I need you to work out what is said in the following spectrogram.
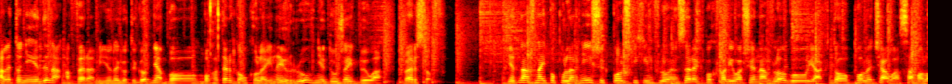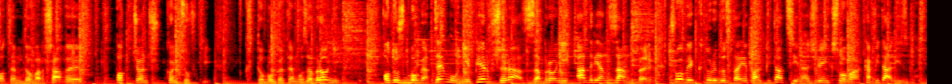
Ale to nie jedyna afera minionego tygodnia, bo bohaterką kolejnej, równie dużej była Wersow. Jedna z najpopularniejszych polskich influencerek pochwaliła się na vlogu, jak to poleciała samolotem do Warszawy podciąć końcówki. Kto bogatemu zabroni? Otóż bogatemu nie pierwszy raz zabroni Adrian Zandberg, człowiek, który dostaje palpitacji na dźwięk słowa kapitalizm.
